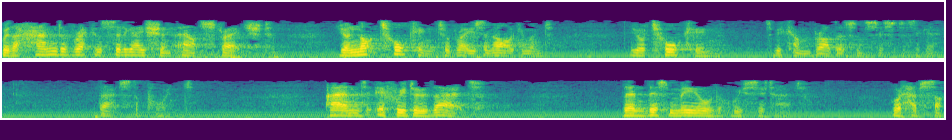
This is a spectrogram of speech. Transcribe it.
with a hand of reconciliation outstretched. You're not talking to raise an argument. You're talking to become brothers and sisters again. That's the point. And if we do that, then this meal that we sit at would have such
